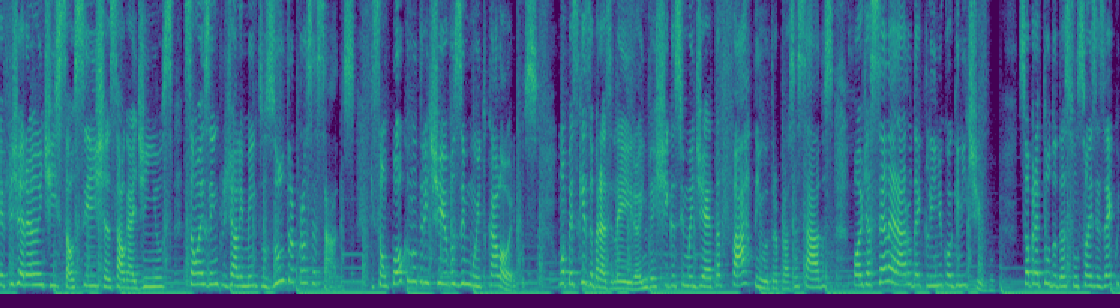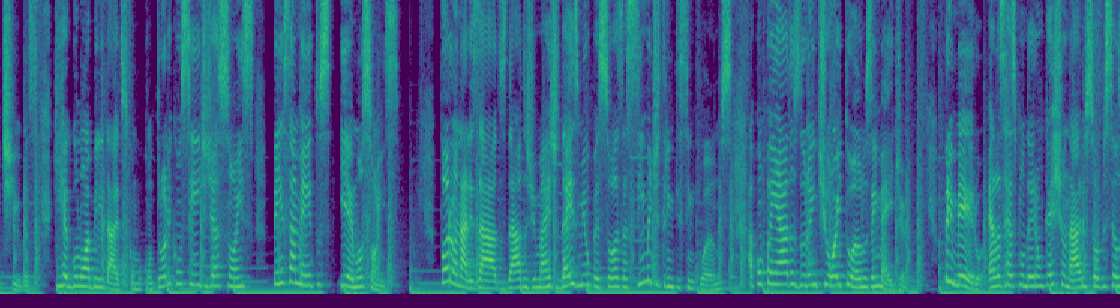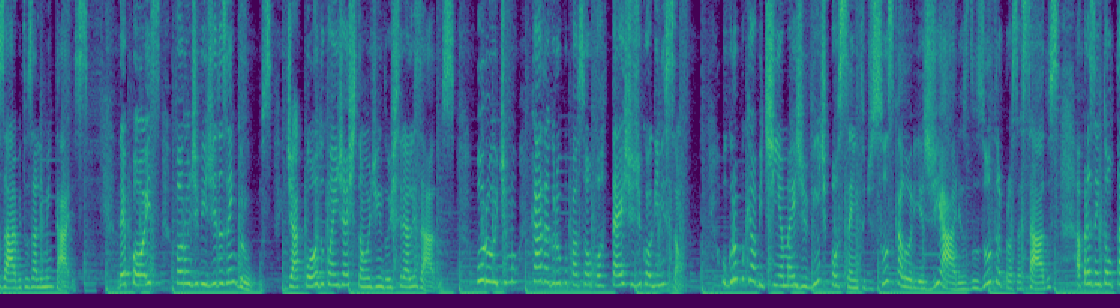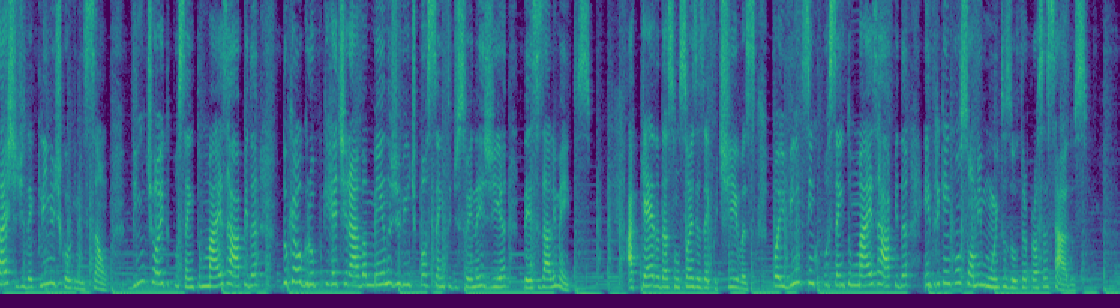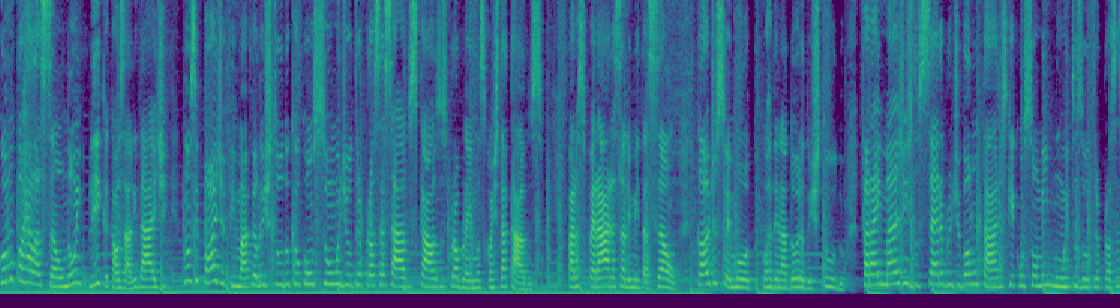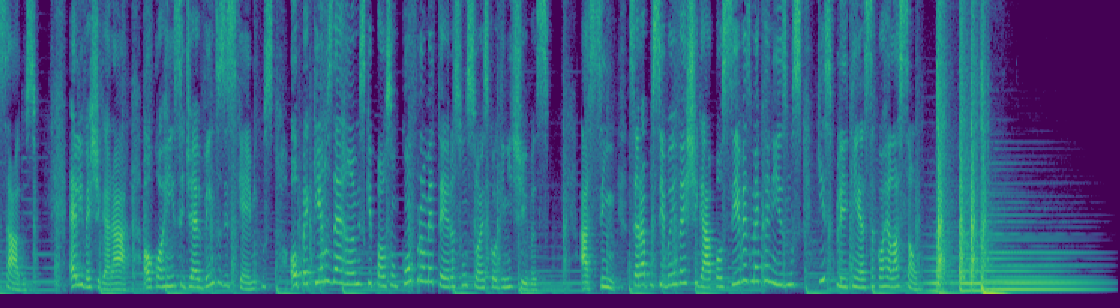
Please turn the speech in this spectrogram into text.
Refrigerantes, salsichas, salgadinhos são exemplos de alimentos ultraprocessados, que são pouco nutritivos e muito calóricos. Uma pesquisa brasileira investiga se uma dieta farta em ultraprocessados pode acelerar o declínio cognitivo, sobretudo das funções executivas, que regulam habilidades como controle consciente de ações, pensamentos e emoções. Foram analisados dados de mais de 10 mil pessoas acima de 35 anos, acompanhadas durante 8 anos em média. Primeiro, elas responderam um questionário sobre seus hábitos alimentares. Depois, foram divididas em grupos, de acordo com a ingestão de industrializados. Por último, cada grupo passou por testes de cognição. O grupo que obtinha mais de 20% de suas calorias diárias dos ultraprocessados apresentou taxa de declínio de cognição 28% mais rápida do que o grupo que retirava menos de 20% de sua energia desses alimentos. A queda das funções executivas foi 25% mais rápida entre quem consome muitos ultraprocessados. Como correlação não implica causalidade, não se pode afirmar pelo estudo que o consumo de ultraprocessados causa os problemas constatados. Para superar essa limitação, Cláudia Suemoto, coordenadora do estudo, fará imagens do cérebro de voluntários que consomem muitos ultraprocessados. Ela investigará a ocorrência de eventos isquêmicos ou pequenos derrames que possam comprometer as funções cognitivas. Assim, será possível investigar possíveis mecanismos que expliquem essa correlação.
